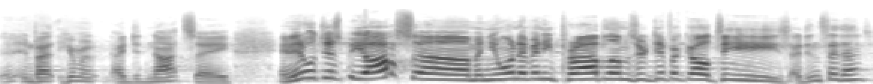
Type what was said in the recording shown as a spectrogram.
And but here, I did not say, and it'll just be awesome, and you won't have any problems or difficulties. I didn't say that.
